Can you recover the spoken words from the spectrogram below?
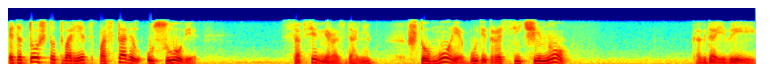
это то, что Творец поставил условие со всем мирозданием, что море будет рассечено, когда евреи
